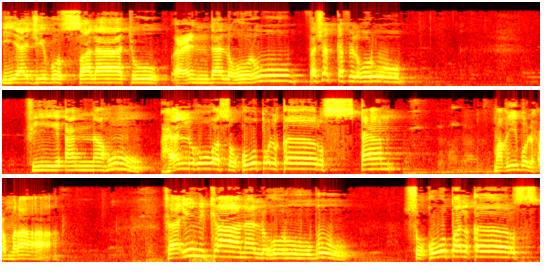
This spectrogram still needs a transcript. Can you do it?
يجب الصلاة عند الغروب فشك في الغروب. في أنه هل هو سقوط القرص أم مغيب الحمراء؟ فإن كان الغروب سقوط القرص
